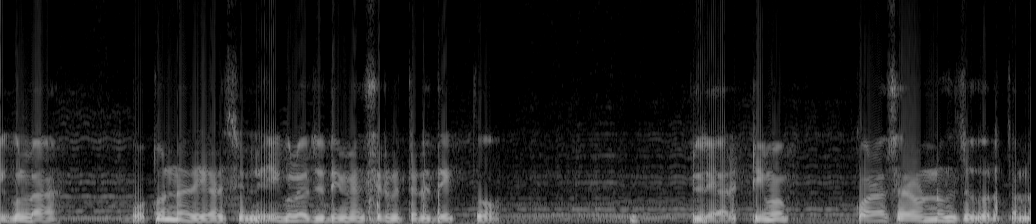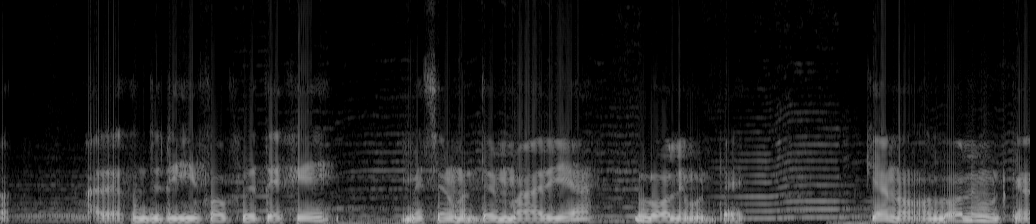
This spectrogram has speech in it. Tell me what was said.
এগুলা কত না রেয়ার ছিল? এগুলা যদি ম্যাচের ভিতরে দেখতো প্লেয়ার টিম আপ করা ছাড়া অন্য কিছু করতো না। আর এখন যদি হিপ হপকে দেখে ম্যাচের মধ্যে মারিয়া ললিমুড দেয়। কেন? ললিমুড কেন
